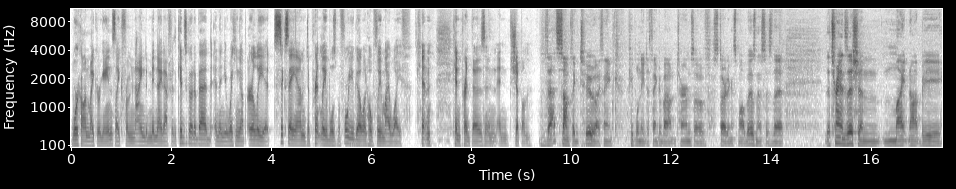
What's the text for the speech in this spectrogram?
work on microgainz, like from nine to midnight after the kids go to bed, and then you're waking up early at 6 a.m. to print labels before you go, and hopefully my wife can can print those and, and ship them. That's something too. I think people need to think about in terms of starting a small business is that the transition might not be,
